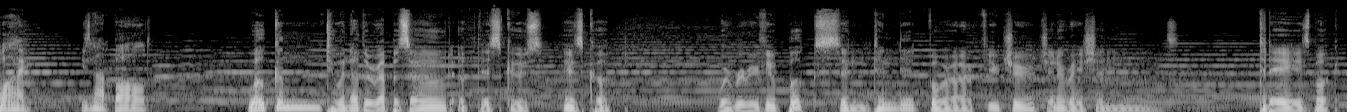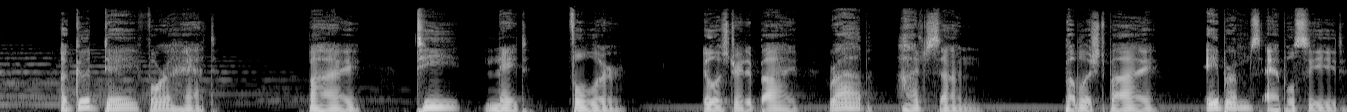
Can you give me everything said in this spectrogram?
Why? He's not bald. Welcome to another episode of This Goose is Cooked, where we review books intended for our future generations. Today's book, A Good Day for a Hat, by T. Nate Fuller, illustrated by Rob Hodgson, published by Abrams Appleseed.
